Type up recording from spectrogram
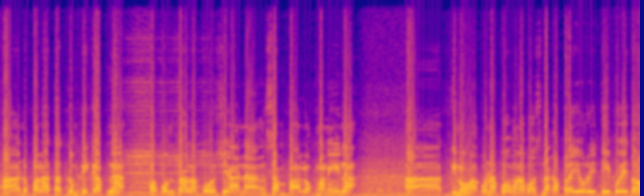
Ah, ano pala, tatlong pick up nga. Papunta lang po siya ng Sampaloc, Manila. At kinuha ko na po mga boss. Naka-priority po ito.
